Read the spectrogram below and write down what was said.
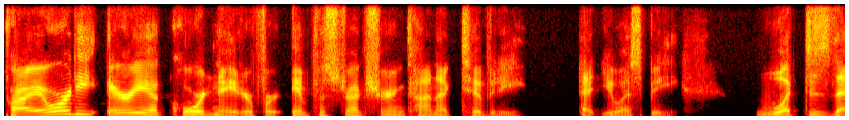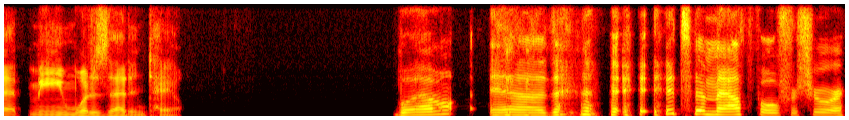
priority area coordinator for infrastructure and connectivity at USB. What does that mean? What does that entail? Well, uh, it's a mouthful for sure.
